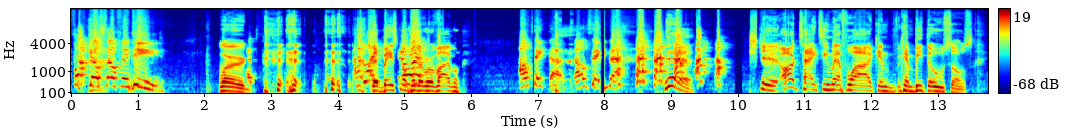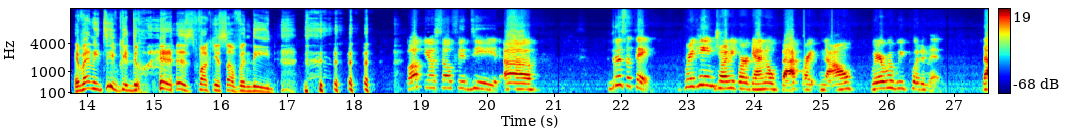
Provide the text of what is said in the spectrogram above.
Fuck yourself indeed. Word. I the like- base you know note for the revival. I'll take that. I'll take that. Yeah. Shit, our tag team FY can can beat the Usos. If any team can do it, is fuck yourself indeed. Fuck yourself indeed. Uh, this is the thing. Bringing Johnny Gargano back right now, where would we put him in? The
